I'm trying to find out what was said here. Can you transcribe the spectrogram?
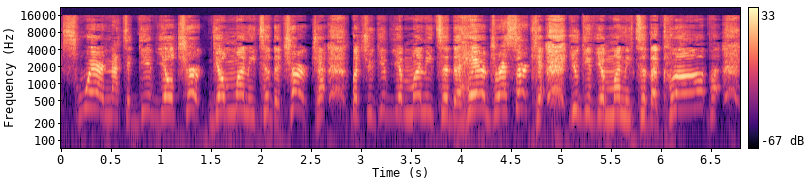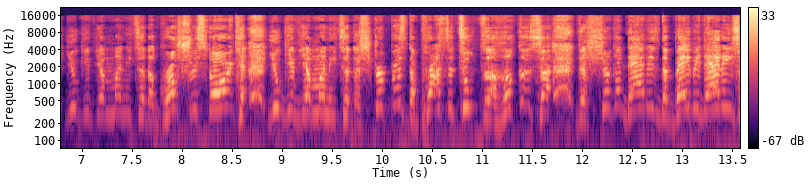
swear not to give your church, your money to the church, but you give your money to the hairdresser, you give your money to the club, you give your money to the grocery store, you give your money to the strippers, the prostitutes, the hookers, the sugar daddies, the baby daddies,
